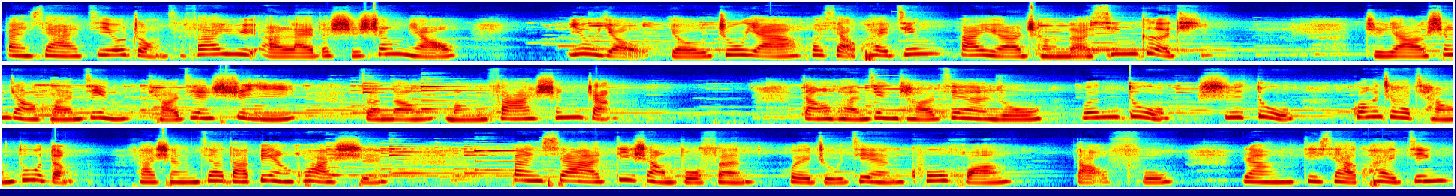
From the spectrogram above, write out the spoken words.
半夏既有种子发育而来的实生苗，又有由株芽或小块茎发育而成的新个体。只要生长环境条件适宜，则能萌发生长。当环境条件如温度、湿度、光照强度等发生较大变化时，半夏地上部分会逐渐枯黄、倒伏，让地下块茎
